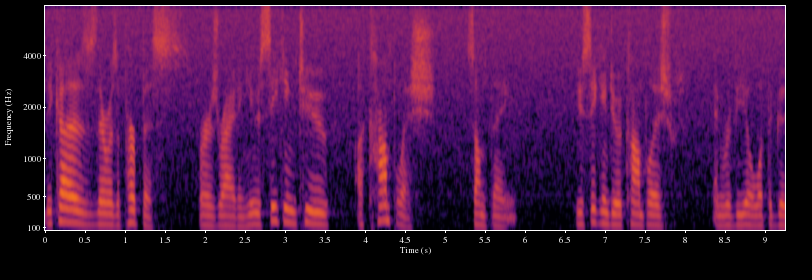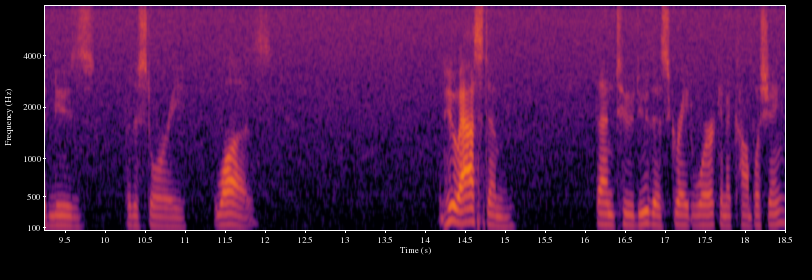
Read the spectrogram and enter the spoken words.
Because there was a purpose for his writing. He was seeking to accomplish something. He was seeking to accomplish and reveal what the good news for the story was. And who asked him then to do this great work in accomplishing?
